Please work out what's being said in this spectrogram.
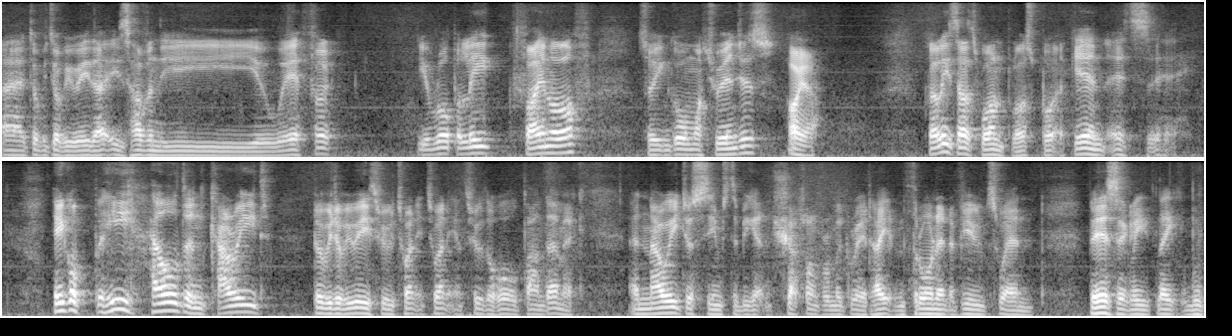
uh, WWE that he's having the UEFA Europa League final off, so he can go and watch Rangers. Oh yeah, So at least that's one plus. But again, it's uh, he got he held and carried WWE through 2020 and through the whole pandemic, and now he just seems to be getting shot on from a great height and thrown into feuds when basically, like we've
